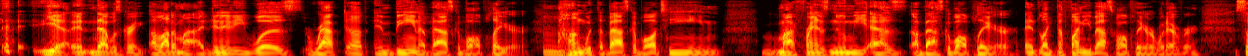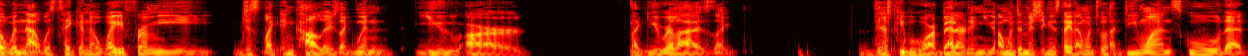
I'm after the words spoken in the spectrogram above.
yeah, and that was great. A lot of my identity was wrapped up in being a basketball player. Mm. I hung with the basketball team. My friends knew me as a basketball player and like the funny basketball player or whatever. So when that was taken away from me, just like in college, like when you are like you realize like there's people who are better than you. I went to Michigan State. I went to a D1 school that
